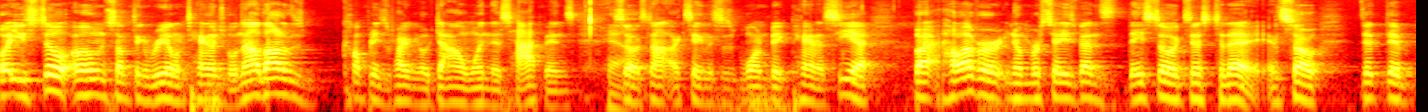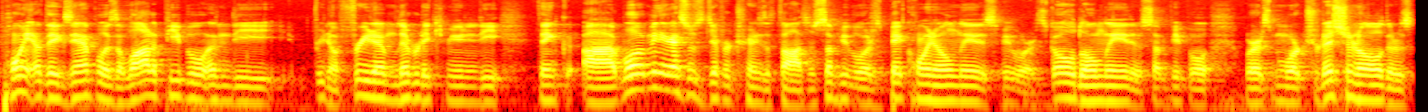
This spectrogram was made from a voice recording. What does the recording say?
but you still own something real and tangible. Now, a lot of those companies are probably going to go down when this happens, yeah. so it's not like saying this is one big panacea. But however, you know, Mercedes Benz, they still exist today. And so the, the point of the example is a lot of people in the you know freedom, liberty, community. Think uh, well. I mean, I guess there's different trains of thoughts. There's some people where it's Bitcoin only. There's some people where it's gold only. There's some people where it's more traditional. There's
